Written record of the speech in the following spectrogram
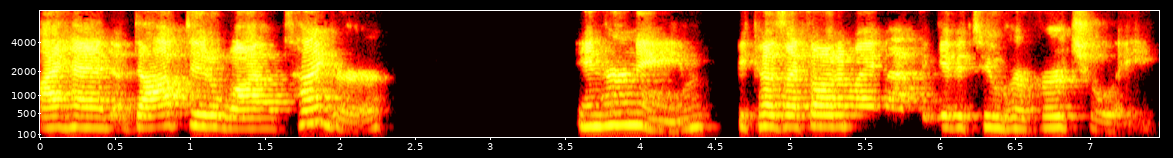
I had adopted a wild tiger in her name because I thought I might have to give it to her virtually.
